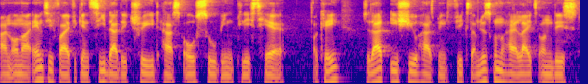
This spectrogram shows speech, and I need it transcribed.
And on our mt5 you can see that the trade has also been placed here. Okay? So that issue has been fixed. I'm just going to highlight on this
